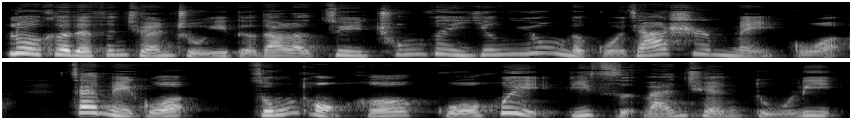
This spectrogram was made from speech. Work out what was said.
洛克的分权主义得到了最充分应用的国家是美国。在美国，总统和国会彼此完全独立，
